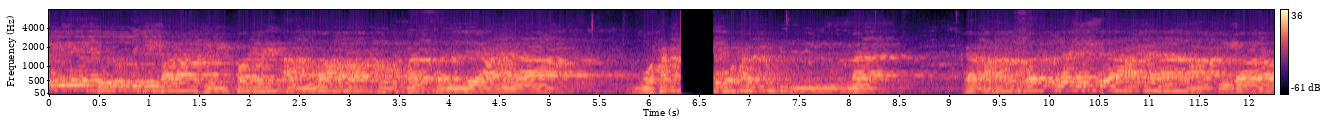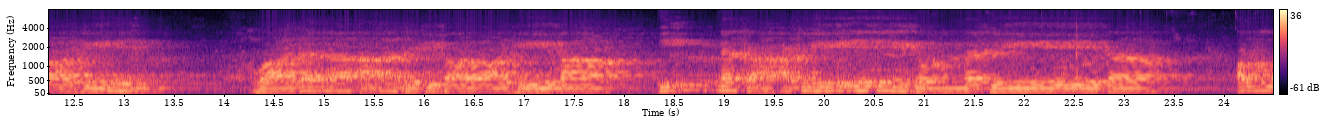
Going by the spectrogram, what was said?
মিলে দুরুদ ইব্রাহিম পড়েন আল্লাহুম্মা সাল্লি আলা মুহাম্মদ মুহাম্মদ কামা সাল্লাইতা আলা ইব্রাহিম وعلى آل إبراهيم إنك حميد مجيد. اللهم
